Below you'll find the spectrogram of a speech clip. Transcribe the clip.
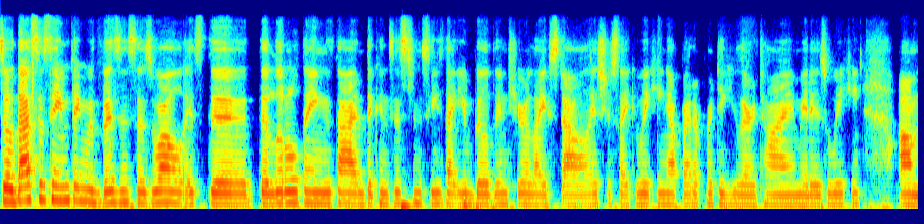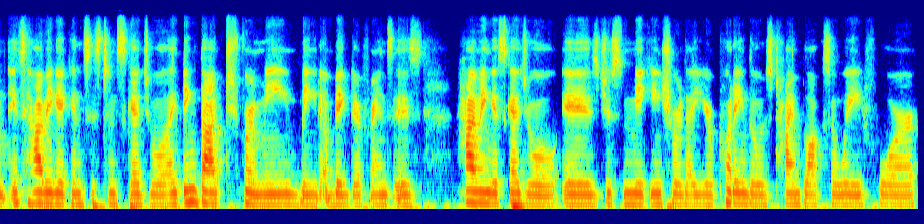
so that's the same thing with business as well it's the the little things that the consistencies that you build into your lifestyle. It's just like waking up at a particular time it is waking um it's having a consistent schedule. I think that for me made a big difference is having a schedule is just making sure that you're putting those time blocks away for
